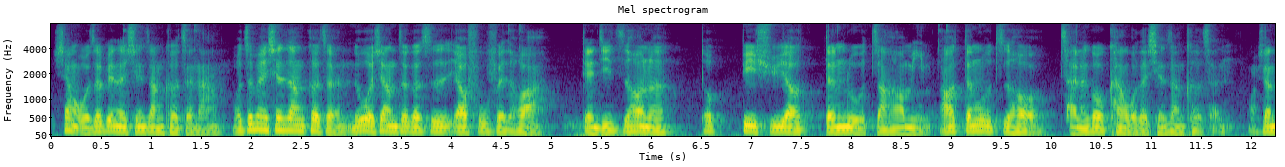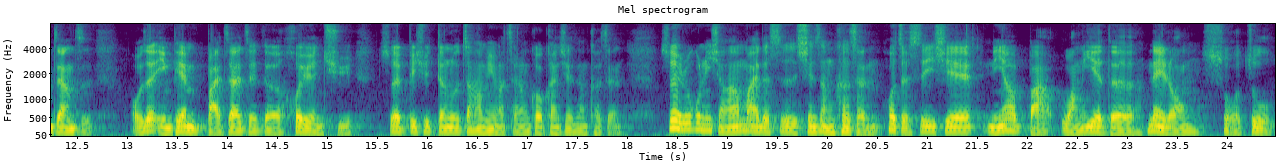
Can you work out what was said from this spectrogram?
像我这边的线上课程啊，我这边线上课程，如果像这个是要付费的话，点击之后呢，都必须要登录账号密码，然后登录之后才能够看我的线上课程。哦，像这样子。我这影片摆在这个会员区，所以必须登录账号密码才能够看线上课程。所以如果你想要卖的是线上课程，或者是一些你要把网页的内容锁住，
